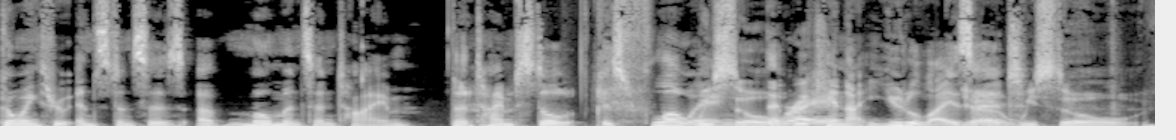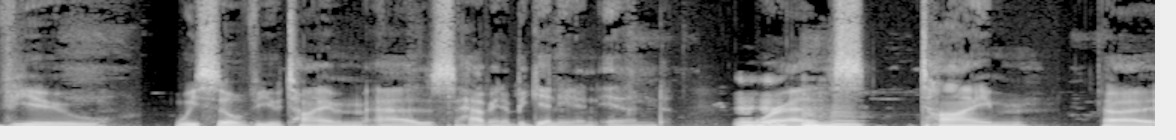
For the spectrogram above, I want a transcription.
going through instances of moments in time. That time still is flowing. Mm-hmm. We still- that Right. we cannot utilize yeah, it. we still view we still view time as having a beginning and end, whereas time, uh,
